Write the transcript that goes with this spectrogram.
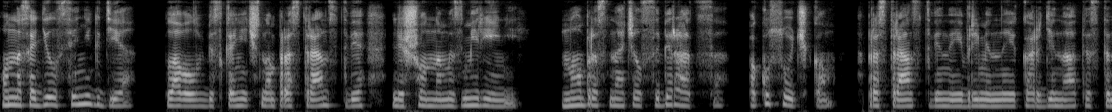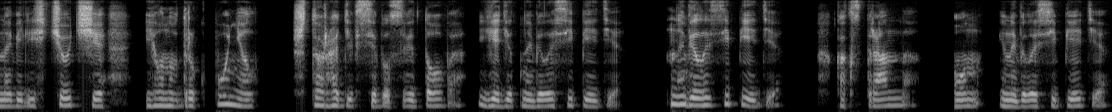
Он находился нигде, плавал в бесконечном пространстве, лишенном измерений. Но образ начал собираться, по кусочкам. Пространственные и временные координаты становились четче, и он вдруг понял, что ради всего святого едет на велосипеде. На велосипеде. Как странно. Он и на велосипеде.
